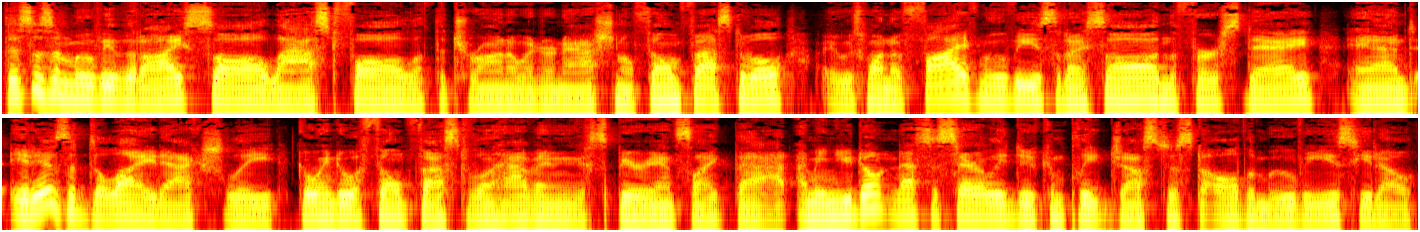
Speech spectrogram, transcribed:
This is a movie that I saw last fall at the Toronto International Film Festival. It was one of five movies that I saw on the first day, and it is a delight actually going to a film festival and having an experience like that. I mean, you don't necessarily do complete justice to all the movies, you know,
